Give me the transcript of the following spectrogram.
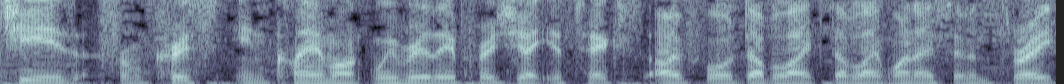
Cheers from Chris in Claremont. We really appreciate your text 0488881073.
